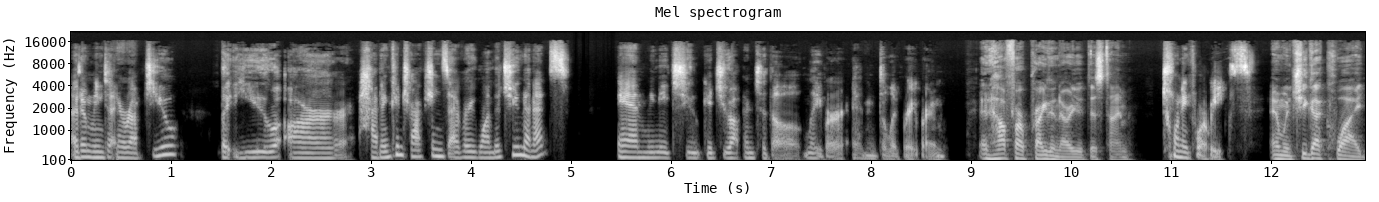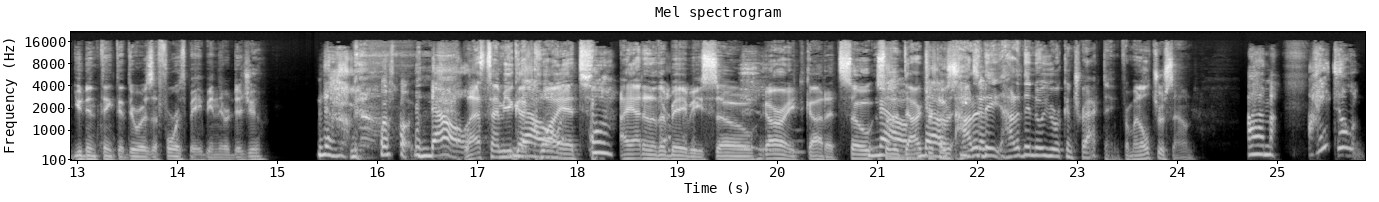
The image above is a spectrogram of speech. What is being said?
I don't mean to interrupt you, but you are having contractions every one to two minutes. And we need to get you up into the labor and delivery room. And how far pregnant are you at this time? 24 weeks. And when she got quiet, you didn't think that there was a fourth baby in there, did you? No, no. Last time you got no. quiet, I had another baby. So all right, got it. So so the doctor no, comes. How did they how did they know you were contracting from an ultrasound? Um, I don't,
